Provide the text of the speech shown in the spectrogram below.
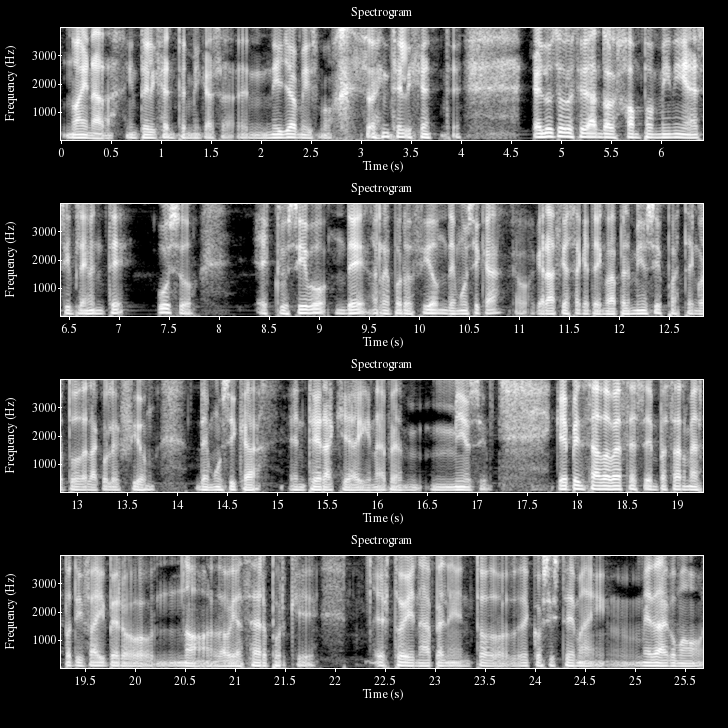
no hay nada inteligente en mi casa, eh, ni yo mismo soy inteligente. El uso que estoy dando al HomePod Mini es simplemente uso exclusivo de reproducción de música. Gracias a que tengo Apple Music, pues tengo toda la colección de música entera que hay en Apple Music. Que he pensado a veces en pasarme a Spotify, pero no lo voy a hacer porque estoy en Apple en todo el ecosistema y me da como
